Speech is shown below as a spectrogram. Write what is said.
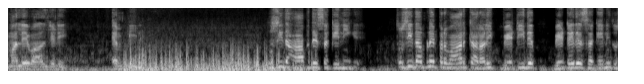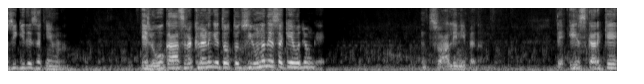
ਮਾਲੇਵਾਲ ਜਿਹੜੀ ਐਮਪੀ ਨੇ। ਤੁਸੀਂ ਤਾਂ ਆਪ ਦੇ ਸਕੇ ਨਹੀਂ ਗਏ ਤੁਸੀਂ ਤਾਂ ਆਪਣੇ ਪਰਿਵਾਰ ਘਰ ਵਾਲੀ ਬੇਟੀ ਦੇ, ਬੇਟੇ ਦੇ ਸਕੇ ਨਹੀਂ, ਤੁਸੀਂ ਕਿਹਦੇ ਸਕੇ ਹੋਣਾ? ਇਹ ਲੋਕ ਆਸ ਰੱਖ ਲੈਣਗੇ ਤਾਂ ਤੁਸੀਂ ਉਹਨਾਂ ਦੇ ਸਕੇ ਹੋ ਜਾਓਗੇ। ਸਵਾਲ ਹੀ ਨਹੀਂ ਪੈਦਾ। ਤੇ ਇਸ ਕਰਕੇ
